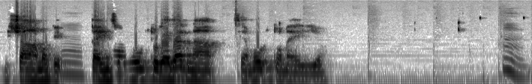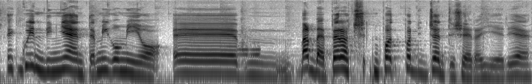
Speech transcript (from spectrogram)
diciamo che Mm. penso che All Together Now sia molto meglio. Mm, E quindi niente, amico mio, ehm, vabbè, però un, po', un po' di gente c'era ieri, eh.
